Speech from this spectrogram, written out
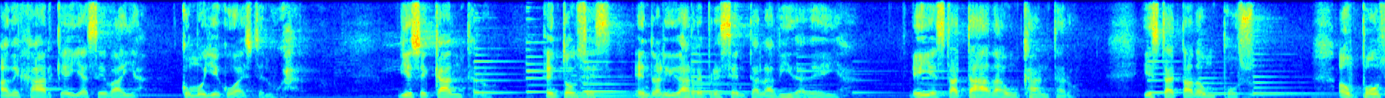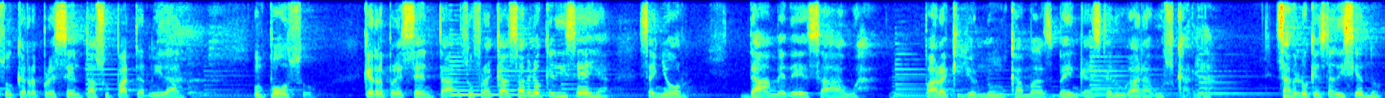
a dejar que ella se vaya como llegó a este lugar. Y ese cántaro entonces en realidad representa la vida de ella. Ella está atada a un cántaro y está atada a un pozo. A un pozo que representa su paternidad. Un pozo que representa su fracaso. ¿Sabe lo que dice ella? Señor, dame de esa agua para que yo nunca más venga a este lugar a buscarla. ¿Sabe lo que está diciendo?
